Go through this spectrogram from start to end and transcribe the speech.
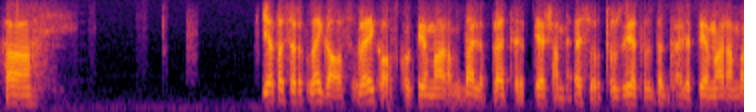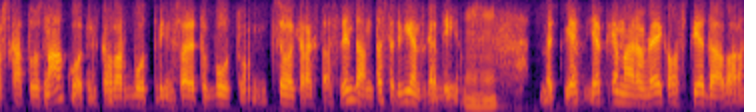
Uh, ja tas ir legāls veikals, kur, piemēram, daļa preci ir tiešām esot uz vietas, bet daļa, piemēram, ar skatu uz nākotni, ka varbūt viņas varētu būt un cilvēki rakstās rindām, tas ir viens gadījums. Uh -huh. Bet, ja, ja, piemēram, veikals piedāvā,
